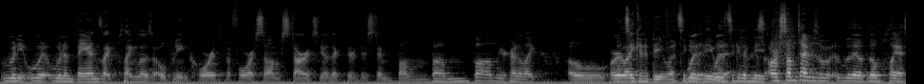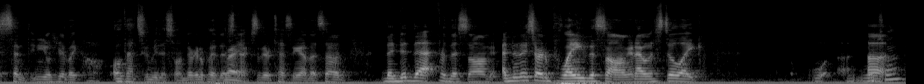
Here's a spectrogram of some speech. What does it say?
when you, when a band's like playing those opening chords before a song starts, you know, they're, they're just in bum bum bum. You're kind of like, oh, or What's it gonna be? What's it gonna be? What's it gonna be? Or sometimes they'll, they'll play a synth and you'll hear like, oh, that's gonna be this one. They're gonna play this Right. next. So they're testing out that sound. They did that for this song, and then they started playing the song, and I was still like. Which uh, one?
